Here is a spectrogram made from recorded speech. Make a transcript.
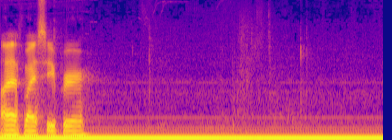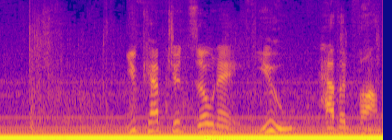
I have my super. You captured Zone A. You have advantage.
